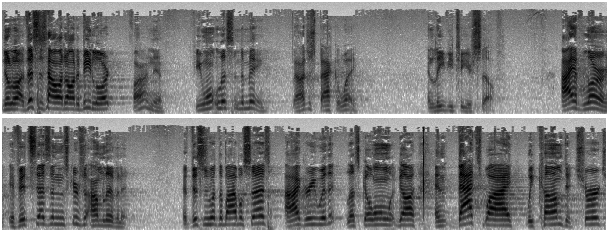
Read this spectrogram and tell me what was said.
No, Lord, this is how it ought to be, Lord. Fine then. If you won't listen to me, then I'll just back away and leave you to yourself. I have learned if it says it in the scripture, I'm living it. If this is what the Bible says, I agree with it. Let's go on with God. And that's why we come to church.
